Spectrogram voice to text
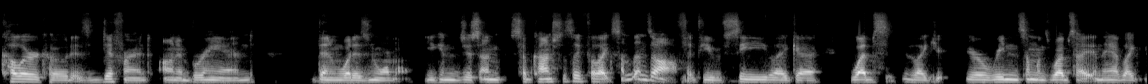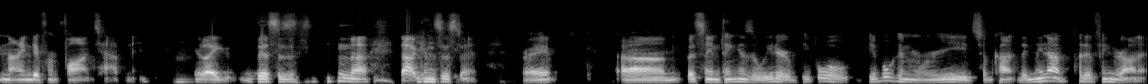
color code is different on a brand than what is normal. You can just un- subconsciously feel like something's off if you see like a web like you're reading someone's website and they have like nine different fonts happening. Mm. You're like this is not not consistent, right? Um, but same thing as a leader. People people can read subcon. They may not put a finger on it,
